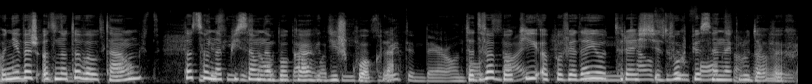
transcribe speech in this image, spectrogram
ponieważ odnotował tam to, co napisał na bokach Dishkłokle. Te dwa boki opowiadają treść dwóch piosenek ludowych.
